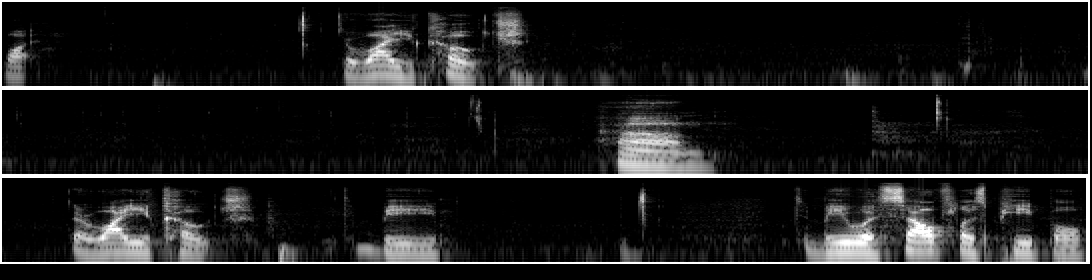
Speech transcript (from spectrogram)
what? Or why you coach? Um, they're why you coach. To be to be with selfless people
